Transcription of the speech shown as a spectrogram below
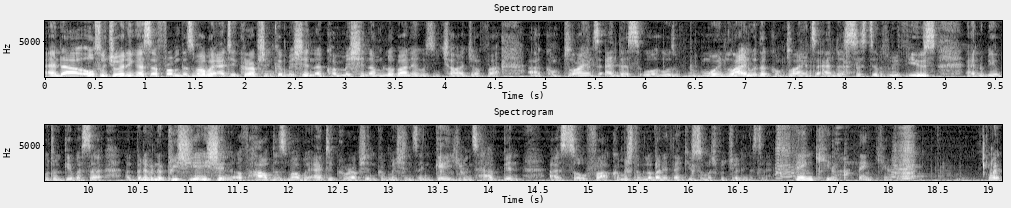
And uh, also joining us uh, from the Zimbabwe Anti-Corruption Commission, uh, Commissioner Mlobane, who's in charge of uh, uh, compliance and, uh, well, who's more in line with the compliance and uh, systems reviews, and will be able to give us a, a bit of an appreciation of how the Zimbabwe Anti-Corruption Commission's engagements have been uh, so far. Commissioner Mlobane, thank you so much for joining us today. Thank you. Thank you. Right.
